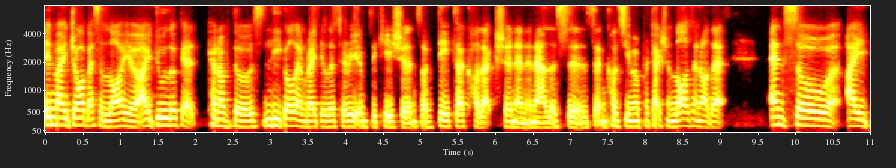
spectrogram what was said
in my job as a lawyer, I do look at kind of those legal and regulatory implications of data collection and analysis and consumer protection laws and all that. And so I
